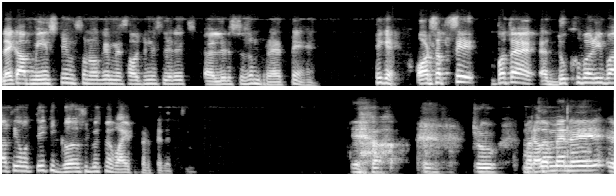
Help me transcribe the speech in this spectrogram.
लाइक आप मेन स्ट्रीम सुनोगे मिसोजिनिस्ट लिरिक्स लिरिक्सिज्म रहते हैं ठीक है? और सबसे पता है दुख भरी बात ये होती है कि गर्ल्स भी उसमें वाइप करते रहती है। ट्रू मतलब मैंने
